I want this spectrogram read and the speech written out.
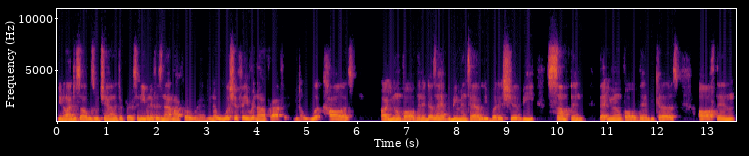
you know, I just always would challenge a person, even if it's not my program. You know, what's your favorite nonprofit? You know, what cause are you involved in? It doesn't have to be mentality, but it should be something that you're involved in because often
